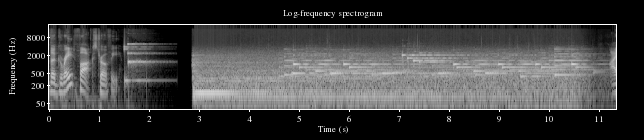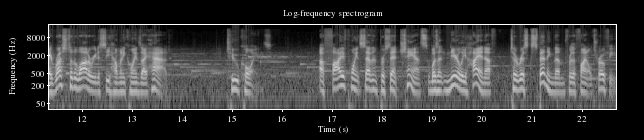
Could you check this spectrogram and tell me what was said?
The Great Fox Trophy. I rushed to the lottery to see how many coins I had. Two coins. A 5.7% chance wasn't nearly high enough to risk spending them for the final trophy.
